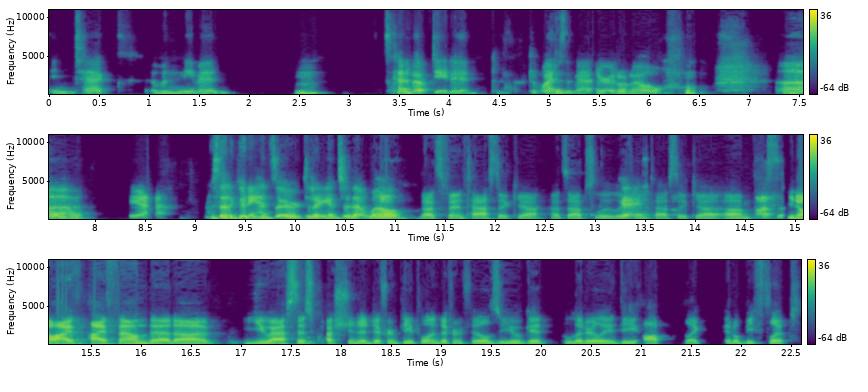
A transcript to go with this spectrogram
in tech. It wouldn't even. Hmm, it's kind of outdated. Why does it matter? I don't know. uh, yeah. Is that a good answer? Did I answer that well? No, that's fantastic. Yeah, that's absolutely okay. fantastic. Yeah. Um, awesome. You know, I've I've found that uh, you ask this question to different people in different fields, you'll get literally the op like it'll be flipped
